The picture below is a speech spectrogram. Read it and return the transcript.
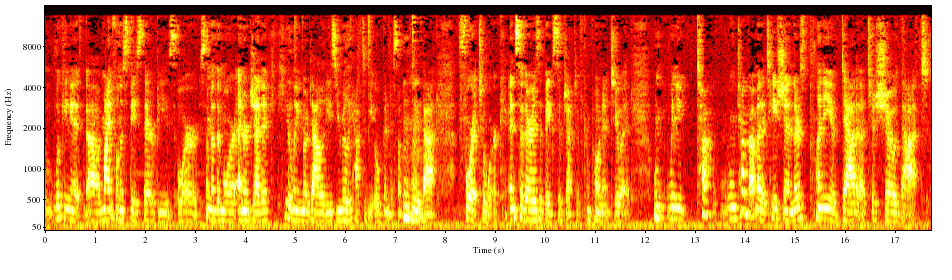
looking at uh, mindfulness based therapies or some of the more energetic healing modalities, you really have to be open to something mm-hmm. like that for it to work. And so there is a big subjective component to it. When, when you talk when we talk about meditation, there's plenty of data to show that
